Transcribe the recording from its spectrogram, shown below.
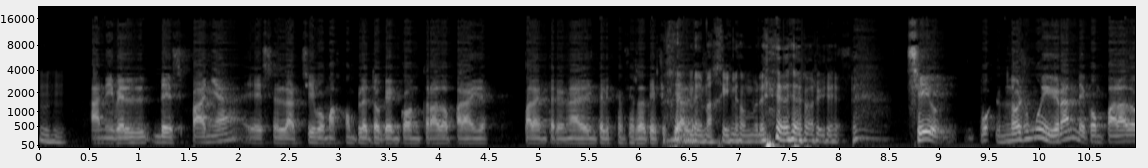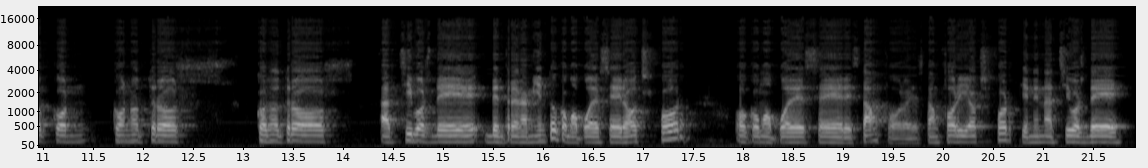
A nivel de España es el archivo más completo que he encontrado para, para entrenar inteligencias artificiales. Me imagino, hombre. Sí, no es muy grande comparado con, con otros con otros archivos de, entrenamiento como puede ser Oxford o como puede ser Stanford. Stanford y Oxford tienen archivos de,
